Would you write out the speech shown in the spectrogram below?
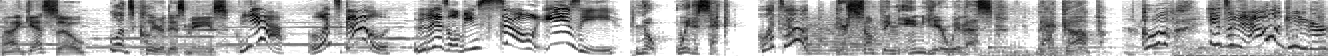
I guess so. Let's clear this maze. Yeah, let's go! This'll be so easy! No, wait a sec. What's up? There's something in here with us. Back up. It's an alligator!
